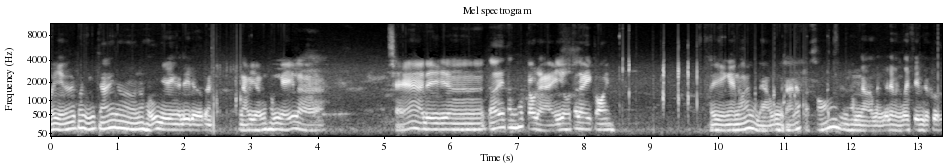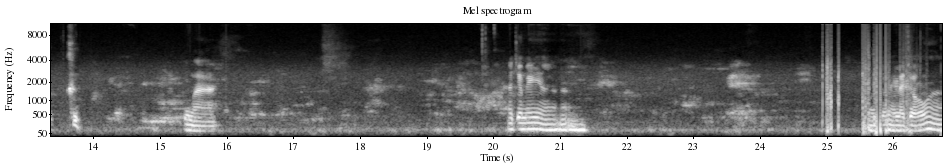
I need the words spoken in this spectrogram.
bởi vì nó có những cái nó, nó hữu duyên là đi được à. Nào giờ cũng không nghĩ là sẽ đi ờ, tới thánh thất cao đài vô tới đây coi. Tại vì nghe nói là đạo của người ta rất là khó nhưng không ngờ mình vô đây mình quay phim được luôn. Nhưng mà ở trên mấy Rồi chỗ này là chỗ ờ,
